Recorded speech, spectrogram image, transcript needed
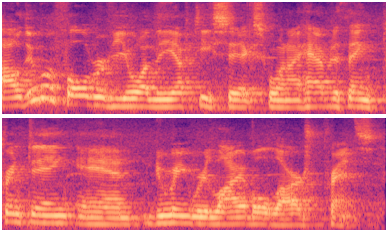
I'll do a full review on the FT6 when I have the thing printing and doing reliable large prints.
